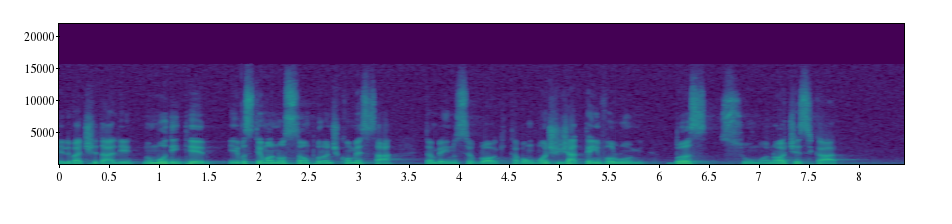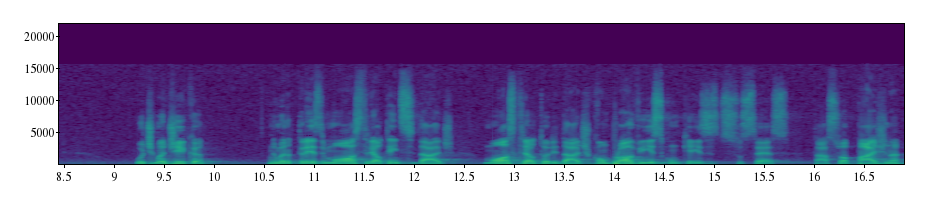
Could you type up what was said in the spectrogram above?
Ele vai te dar ali, no mundo inteiro. E aí você tem uma noção por onde começar também no seu blog, tá bom? Onde já tem volume. Buzz Sumo, anote esse cara. Última dica, número 13, mostre autenticidade, mostre autoridade, comprove isso com cases de sucesso. Tá? A sua página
